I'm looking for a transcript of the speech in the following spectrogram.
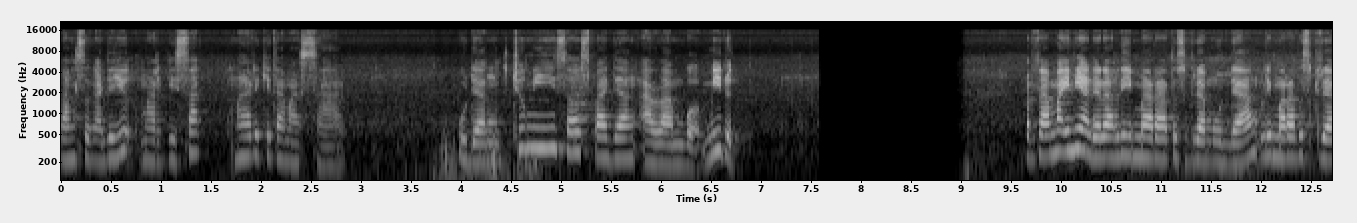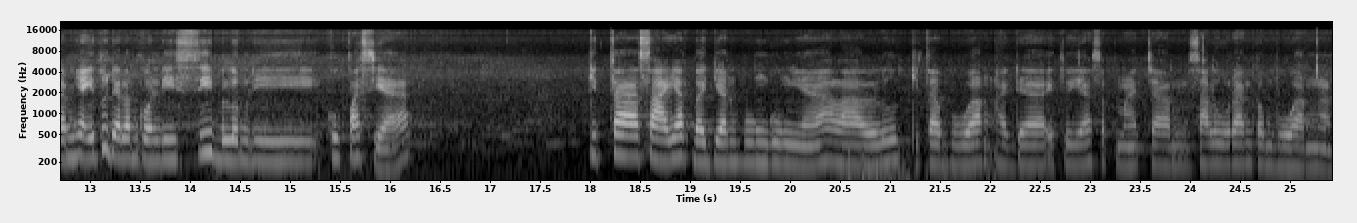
Langsung aja yuk, mari kita, mari kita masak. Udang cumi saus padang ala Mbok Midut. Pertama ini adalah 500 gram udang. 500 gramnya itu dalam kondisi belum dikupas ya. Kita sayat bagian punggungnya lalu kita buang ada itu ya semacam saluran pembuangan.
